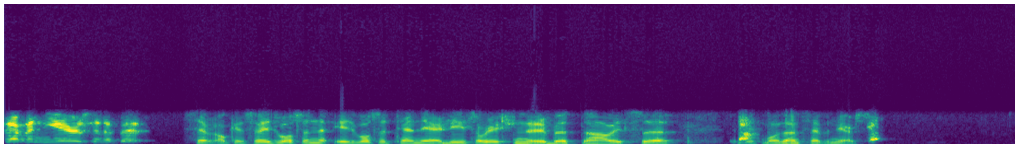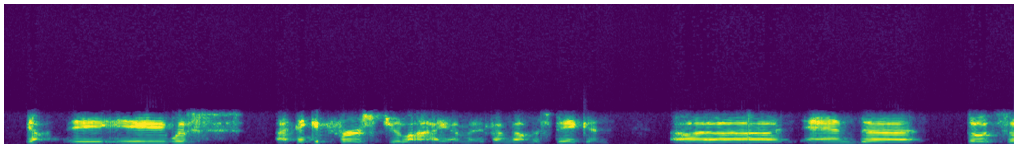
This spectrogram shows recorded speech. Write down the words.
seven years and a bit. Seven. Okay, so it was an it was a 10-year lease originally, but now it's uh, a bit more than seven years. Yeah. Yeah, it, was. I think at first July, if I'm not mistaken, uh, and uh, so so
